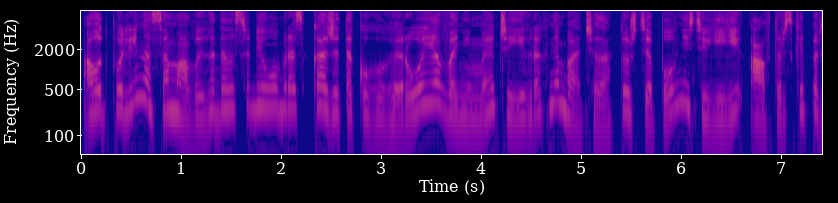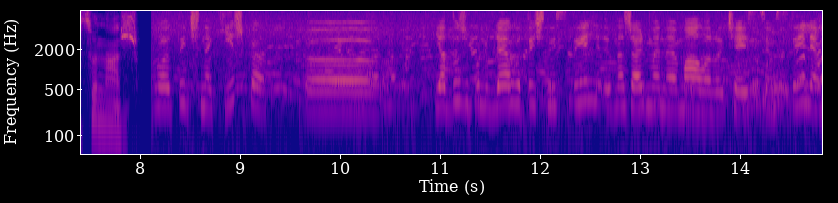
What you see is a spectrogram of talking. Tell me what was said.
А от Поліна сама вигадала собі образ. каже, такого героя в аніме чи іграх не бачила. Тож це повністю її авторський персонаж. Готична кішка. Е, Я дуже полюбляю готичний стиль. На жаль, в мене мало речей з цим стилем.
